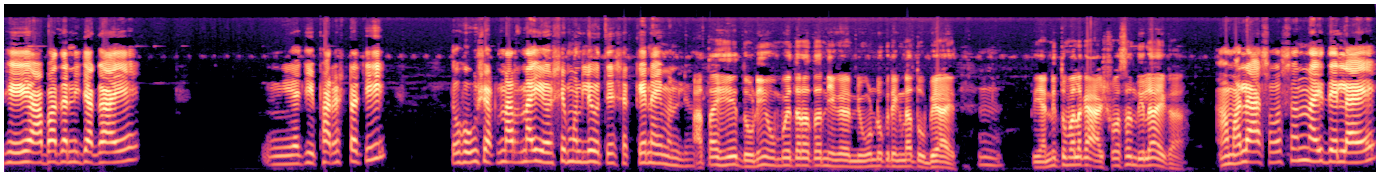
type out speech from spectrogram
हे आबादानी जागा आहे याची फॉरेस्टाची तर होऊ शकणार नाही असे म्हणले होते शक्य नाही म्हणले होते. आता हे दोन्ही उमेदवार आता निवडणूक रिंगणात उभे आहेत. हं. तर यांनी तुम्हाला काय आश्वासन दिलं आहे का? आम्हाला आश्वासन नाही दिलं आहे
